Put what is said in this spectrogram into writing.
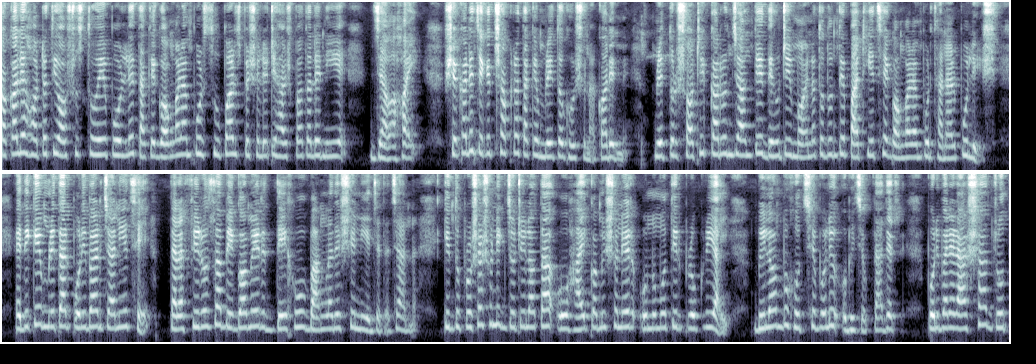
সকালে হঠাৎই অসুস্থ হয়ে পড়লে তাকে গঙ্গারামপুর সুপার স্পেশালিটি হাসপাতালে নিয়ে যাওয়া হয়। সেখানে চিকিৎসকরা তাকে মৃত ঘোষণা করেন। মৃত্যুর সঠিক কারণ জানতে দেহটি ময়নাতদন্তে পাঠিয়েছে গঙ্গারামপুর থানার পুলিশ। এদিকে মৃতার পরিবার জানিয়েছে, তারা ফিরোজা বেগমের দেহ বাংলাদেশে নিয়ে যেতে চান। কিন্তু প্রশাসনিক জটিলতা ও হাই কমিশনের অনুমতির প্রক্রিয়ায় বিলম্ব হচ্ছে বলে অভিযোগ তাদের। পরিবারের আশা, দ্রুত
